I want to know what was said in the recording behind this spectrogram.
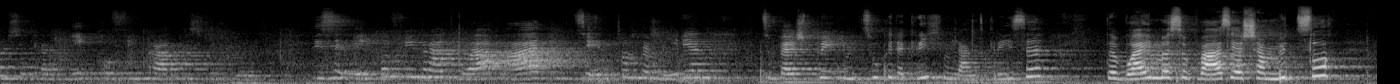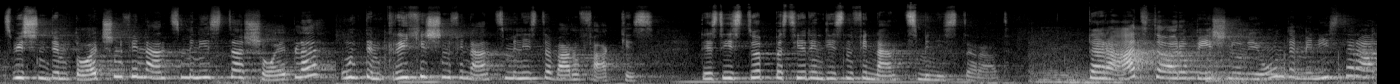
im sogenannten ECOFIN-Rat, diskutiert. Dieser ECOFIN-Rat war auch im Zentrum der Medien zum Beispiel im Zuge der Griechenland-Krise, da war immer so quasi ein Scharmützel zwischen dem deutschen Finanzminister Schäuble und dem griechischen Finanzminister Varoufakis. Das ist dort passiert in diesem Finanzministerrat. Der Rat der Europäischen Union, der Ministerrat,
